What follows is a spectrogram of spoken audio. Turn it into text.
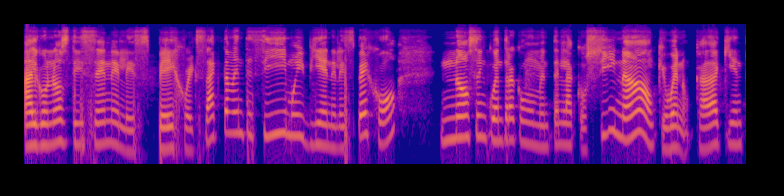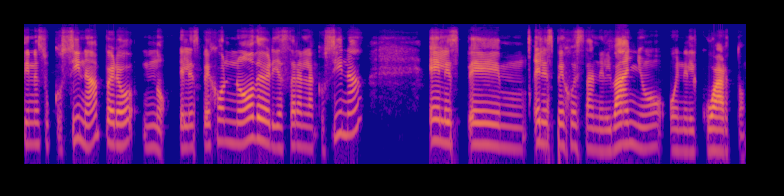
Algunos dicen el espejo. Exactamente, sí, muy bien. El espejo no se encuentra comúnmente en la cocina, aunque bueno, cada quien tiene su cocina, pero no, el espejo no debería estar en la cocina. El, em, espejo está en el baño o en el cuarto,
